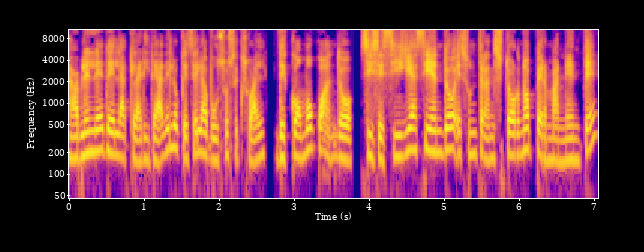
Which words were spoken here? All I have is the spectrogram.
Háblenle de la claridad de lo que es el abuso sexual, de cómo cuando si se sigue haciendo es un trastorno permanente,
